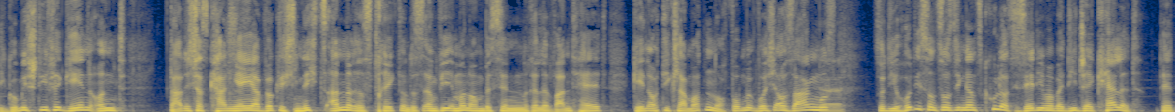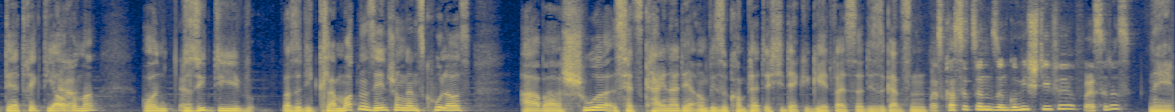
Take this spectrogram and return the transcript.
die Gummistiefel gehen und dadurch, dass Kanye ja wirklich nichts anderes trägt und es irgendwie immer noch ein bisschen relevant hält, gehen auch die Klamotten noch. Wo, wo ich auch sagen muss, Ja. so die Hoodies und so sehen ganz cool aus. Ich sehe die immer bei DJ Khaled, der, der trägt die auch Ja. immer. Und du sieht die, also die Klamotten sehen schon ganz cool aus. Aber Schuhe ist jetzt keiner, der irgendwie so komplett durch die Decke geht, weißt du, diese ganzen, Was kostet so ein, so ein Gummistiefel? Weißt du das? nee,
